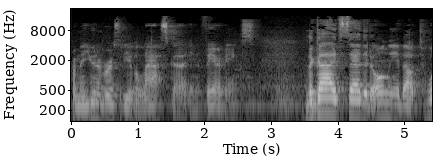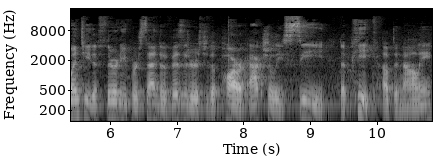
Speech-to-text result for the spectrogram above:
from the University of Alaska in Fairbanks. The guide said that only about 20 to 30 percent of visitors to the park actually see the peak of Denali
